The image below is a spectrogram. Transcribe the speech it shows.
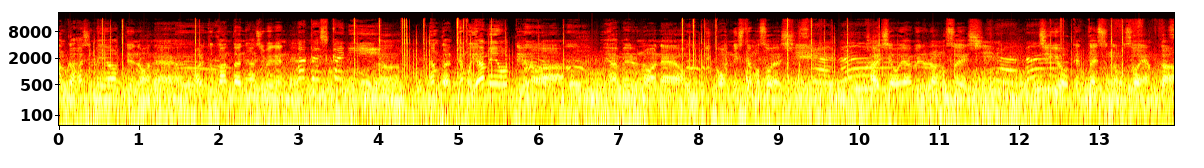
なんか始めようっていうのはね、うん。割と簡単に始めれんねん、まあ確かに。うん、なんかでもやめようっていうのは、うんやめるのはね離婚にしてもそうやし、会社を辞めるのもそうやし事業を撤退するのもそうやんか。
